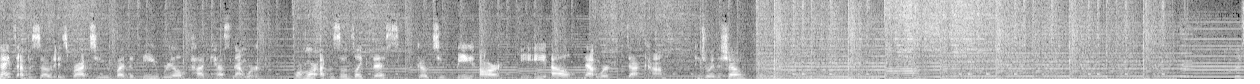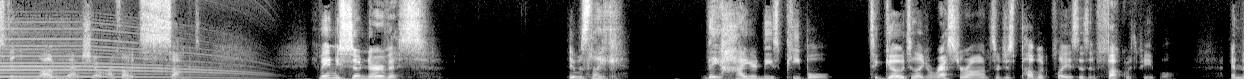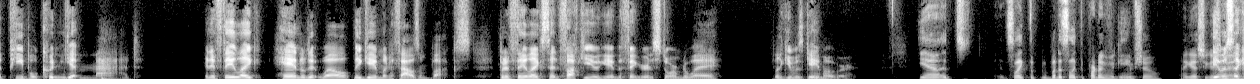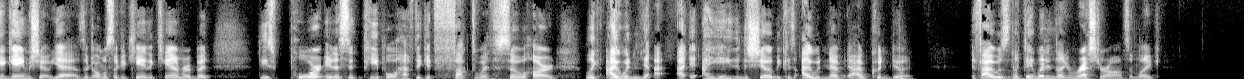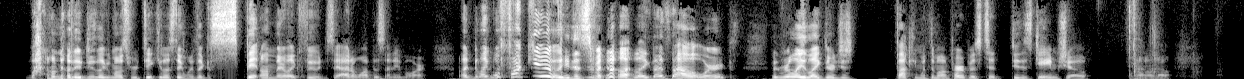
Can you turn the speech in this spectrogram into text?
Tonight's episode is brought to you by the Be Real Podcast Network. For more episodes like this, go to E BREELnetwork.com. Enjoy the show. Kristen loved that show. I thought it sucked. It made me so nervous. It was like they hired these people to go to like restaurants or just public places and fuck with people. And the people couldn't get mad. And if they like handled it well, they gave them like a thousand bucks. But if they like said fuck you and gave the finger and stormed away, like it was game over. Yeah, it's it's like the but it's like the part of a game show. I guess you could. Say. It was like a game show. Yeah, it was like almost like a candid camera, but these poor innocent people have to get fucked with so hard. Like I would, ne- I, I, hated the show because I would never, I couldn't do it. If I was like, they went into like restaurants and like, I don't know, they do like the most ridiculous thing, like like spit on their like food and say, I don't want this anymore. I'd be like, well, fuck you. You just spit it on. Like that's not how it works. And really, like they're just fucking with them on purpose to do this game show. I don't know.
